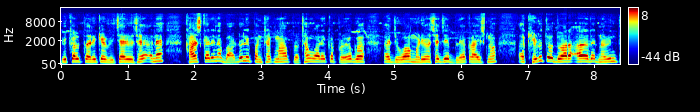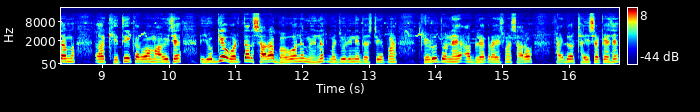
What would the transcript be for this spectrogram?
વિકલ્પ તરીકે વિચાર્યું છે અને ખાસ કરીને બારડોલી પંથકમાં પ્રથમવાર એક પ્રયોગ જોવા મળ્યો છે જે બ્લેક રાઇસનો અ, ખેડૂતો દ્વારા આ નવીનતમ ખેતી કરવામાં આવી છે. યોગ્ય વળતર સારા ભાવો અને મહેનત મજૂરીની દ્રષ્ટિએ પણ ખેડૂતોને આ બ્લેક રાઇસમાં સારો ફાયદો થઈ શકે છે.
